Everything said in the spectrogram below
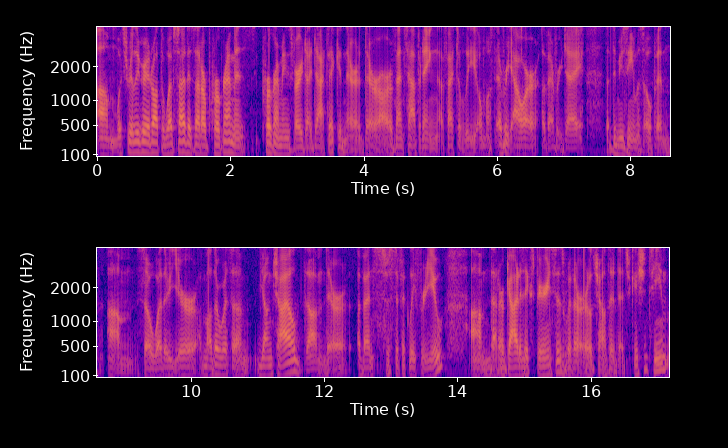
Um, what's really great about the website is that our program is programming is very didactic, and there there are events happening effectively almost every hour of every day that the museum is open. Um, so whether you're a mother with a young child, um, there are events specifically for you um, that are guided experiences with our early childhood education team.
